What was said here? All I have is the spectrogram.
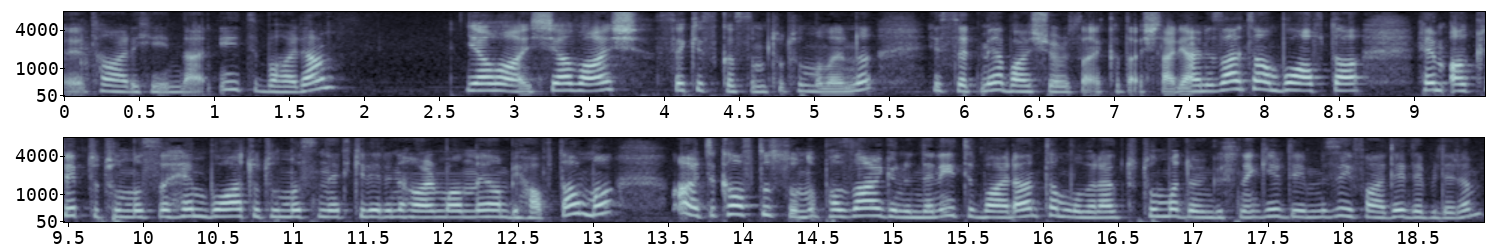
e, tarihinden itibaren yavaş yavaş 8 Kasım tutulmalarını hissetmeye başlıyoruz arkadaşlar. Yani zaten bu hafta hem akrep tutulması hem boğa tutulmasının etkilerini harmanlayan bir hafta ama artık hafta sonu pazar gününden itibaren tam olarak tutulma döngüsüne girdiğimizi ifade edebilirim.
